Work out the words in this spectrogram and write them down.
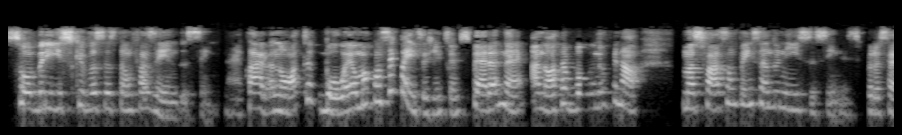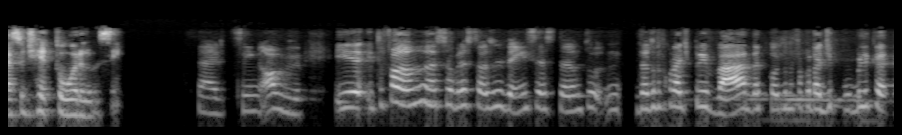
sobre isso que vocês estão fazendo, assim. Né? Claro, a nota boa é uma consequência, a gente sempre espera, né, a nota boa no final, mas façam pensando nisso, assim, nesse processo de retorno, assim. Certo, sim, óbvio. E, e tu falando né, sobre as tuas vivências, tanto, tanto na faculdade privada quanto na faculdade pública,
